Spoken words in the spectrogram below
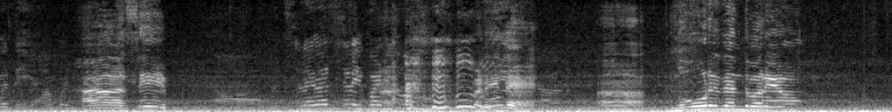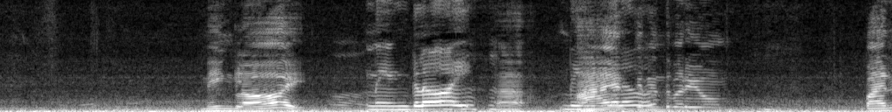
മതി. ആ, നൂറിന് എന്ത് പറയും? നിങ്ങളോയ്. നിങ്ങളോയ്? ആയിരത്തിന് എന്ത് പറയും? പൻ.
